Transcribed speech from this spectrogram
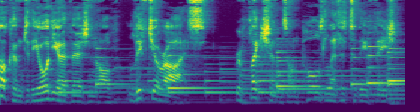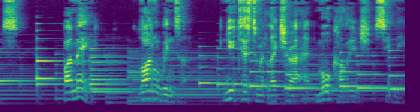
Welcome to the audio version of Lift Your Eyes Reflections on Paul's Letter to the Ephesians by me, Lionel Windsor, New Testament lecturer at Moore College, Sydney.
